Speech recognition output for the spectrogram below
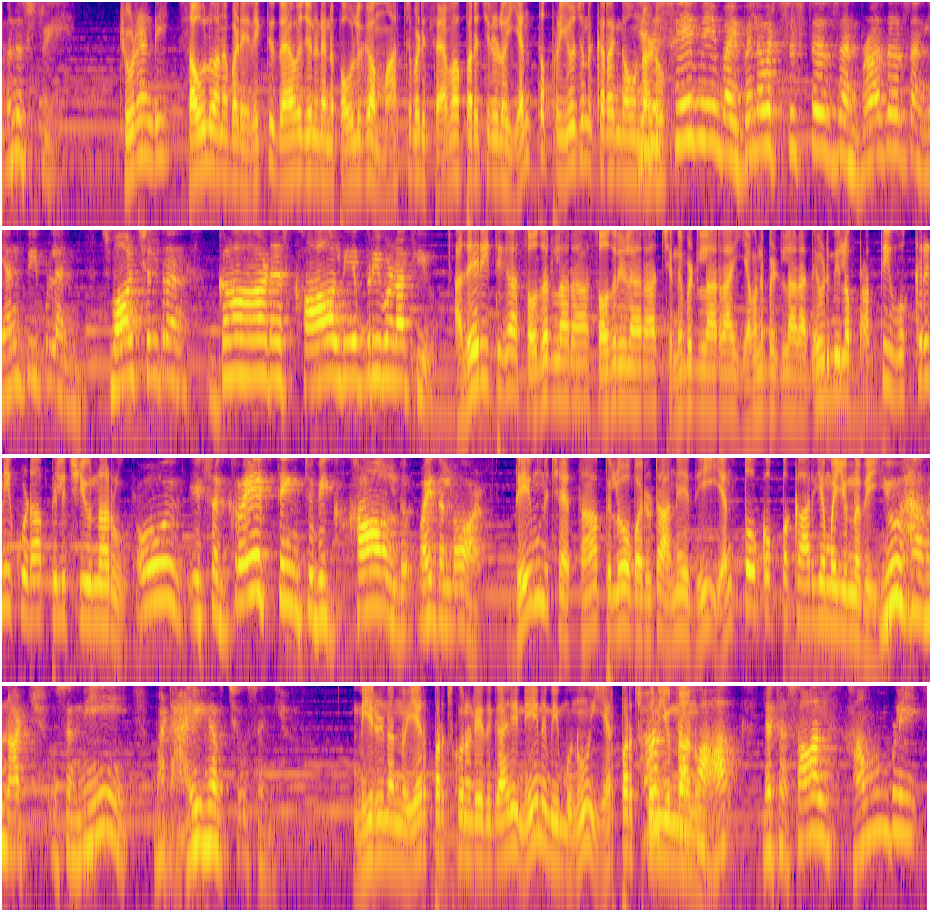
చూడండి సౌలు అనబడే వ్యక్తి దైవజనుడైన పౌలుగా మార్చబడి సేవా పరిచయలో ఎంత ప్రయోజనకరంగా ఉన్నాడు? Save by believer sisters and brothers and young people and small children God has called every one of you అదే రీతిగా సోదరులారా సోదరులారా చిన్న బిడ్డలారా యవన బిడ్డలారా దేవుడి మీలో ప్రతి ఒక్కరిని కూడా పిలిచి ఉన్నారు. ఓ it's great thing to be called by the Lord దేవుని చేత పిలువబడుట అనేది ఎంతో గొప్ప కార్యమై ఉన్నది. You have not chosen me but I have chosen you మీరు నన్ను ఏర్పరచుకోనలేదు కానీ నేను మిమ్మల్ని ఏర్పరచుకొని ఉన్నాను. Let us all humbly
